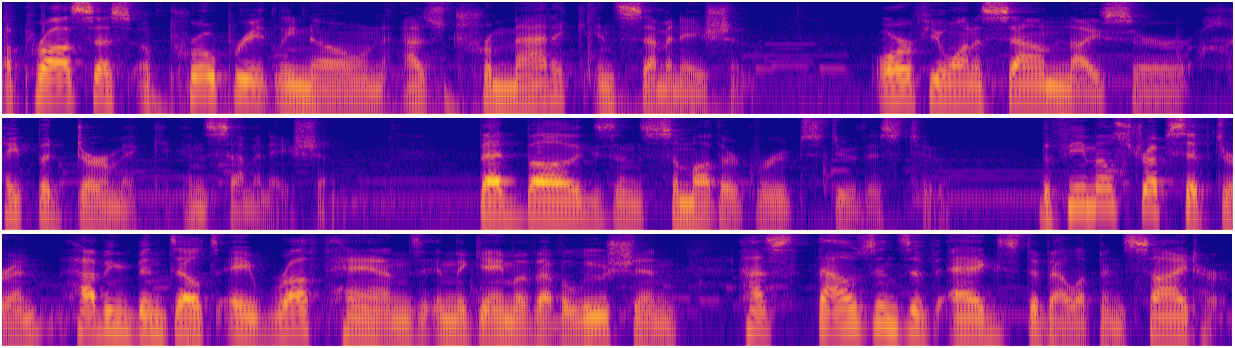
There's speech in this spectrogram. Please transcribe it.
a process appropriately known as traumatic insemination, or if you want to sound nicer, hypodermic insemination. Bedbugs and some other groups do this too. The female strepsipteran, having been dealt a rough hand in the game of evolution, has thousands of eggs develop inside her,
